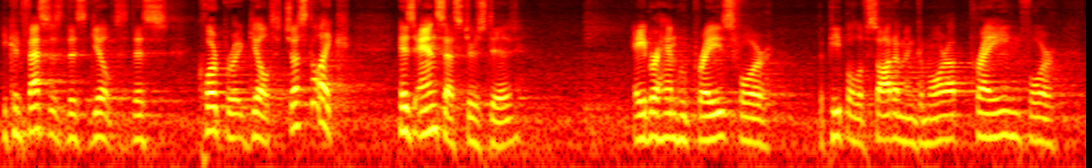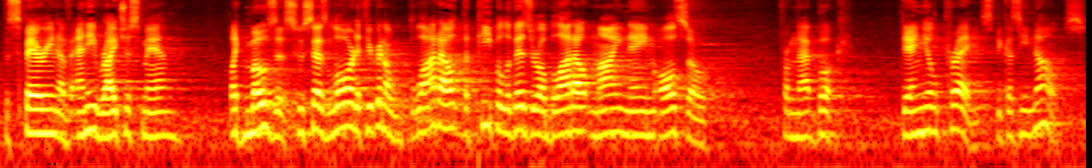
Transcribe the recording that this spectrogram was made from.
He confesses this guilt, this corporate guilt, just like his ancestors did. Abraham, who prays for the people of Sodom and Gomorrah, praying for the sparing of any righteous man. Like Moses, who says, Lord, if you're going to blot out the people of Israel, blot out my name also from that book. Daniel prays because he knows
